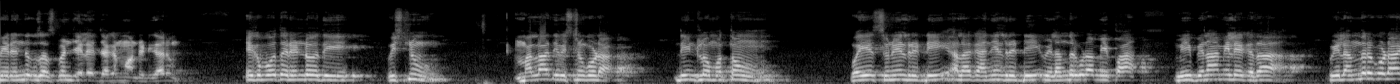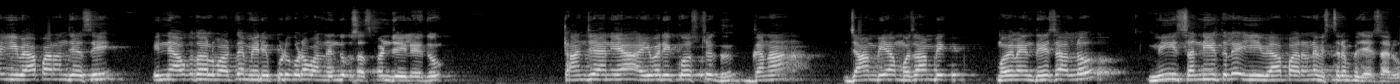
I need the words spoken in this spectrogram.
మీరు ఎందుకు సస్పెండ్ చేయలేదు జగన్మోహన్ రెడ్డి గారు? ఇకపోతే రెండోది విష్ణు మల్లాది విష్ణు కూడా దీంట్లో మొత్తం వైఎస్ సునీల్ రెడ్డి అలాగే అనిల్ రెడ్డి వీళ్ళందరూ కూడా మీ పా మీ బినామీలే కదా. వీళ్ళందరూ కూడా ఈ వ్యాపారం చేసి ఇన్ని అవకతవకలు పడితే మీరు ఎప్పుడు కూడా వాళ్ళని ఎందుకు సస్పెండ్ చేయలేదు? Tanzania Ivory Coast Ghana Zambia Mozambique మొదలైన దేశాల్లో మీ సన్నిహితులే ఈ వ్యాపారాన్ని విస్తరింపజేశారు.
